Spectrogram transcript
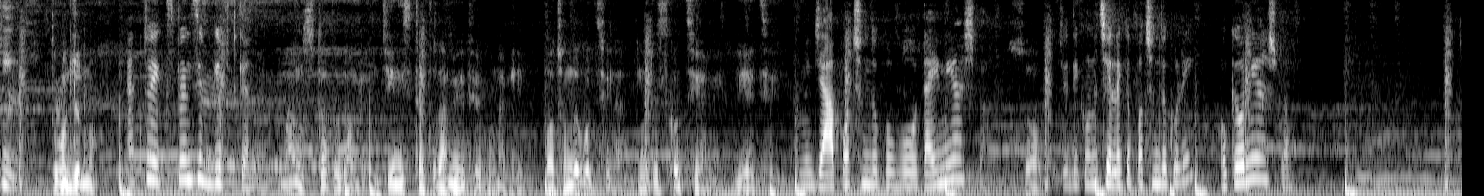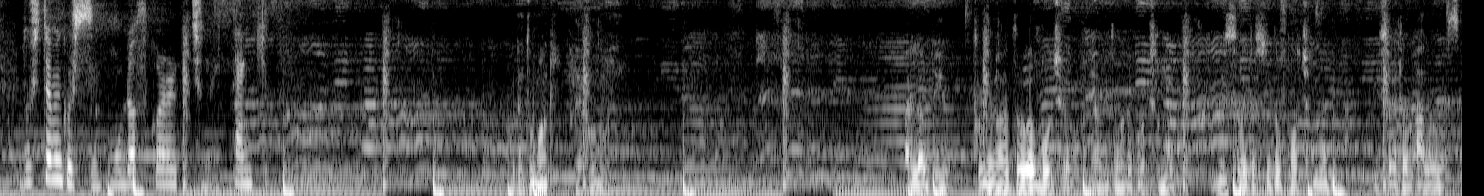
কি? তোমার জন্য। এত এক্সপেন্সিভ গিফট কেন? মানুষটা তো দামি জিনিসটা তো দামি হতে হবে নাকি? পছন্দ করছিলা নোটিস করছি আমি দিয়েছি। আমি যা পছন্দ করব তাই নিয়ে আসবা? সব। যদি কোনো ছেলেকে পছন্দ করি ওকেও নিয়ে আসবা? দুষ্টামি করছি মুড অফ করার কিছু নেই থ্যাংক ইউ এটা তোমার দেখো না। আই লাভ ইউ তুমি হয়তো বা বোঝো আমি তোমাকে পছন্দ করি। বিষয়টা শুধু পছন্দ না। বিষয়টা ভালোবাসা।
